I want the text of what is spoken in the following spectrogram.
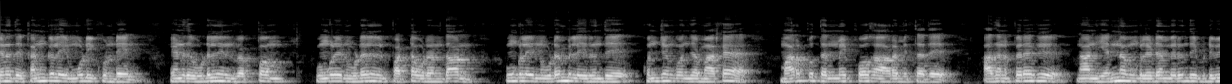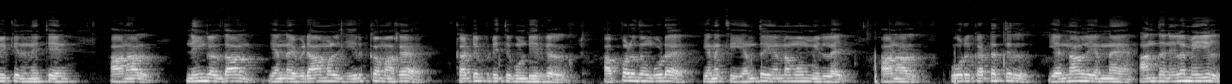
எனது கண்களை மூடிக்கொண்டேன். எனது உடலின் வெப்பம் உங்களின் உடலில் பட்டவுடன் தான் உங்களின் உடம்பில் இருந்து கொஞ்சம் கொஞ்சமாக மரப்புத்தன்மை போக ஆரம்பித்தது. அதன் பிறகு நான் என்ன உங்களிடமிருந்து விடுவிக்க நினைத்தேன்? ஆனால் நீங்கள்தான் என்னை விடாமல் இறுக்கமாக கட்டிப்பிடித்து கொண்டீர்கள். அப்பொழுதும் கூட எனக்கு எந்த எண்ணமும் இல்லை. ஆனால் ஒரு கட்டத்தில் என்னால் என்ன அந்த நிலைமையில்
